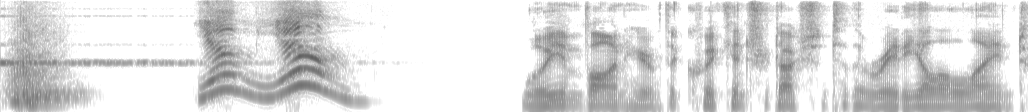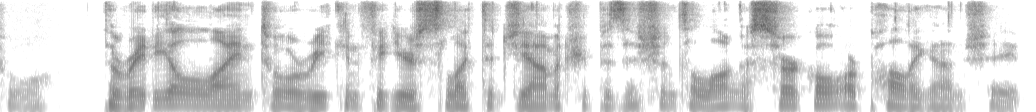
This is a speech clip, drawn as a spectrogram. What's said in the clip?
Yum, yum! William Vaughn here with a quick introduction to the Radial Align tool. The Radial Align tool reconfigures selected geometry positions along a circle or polygon shape.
